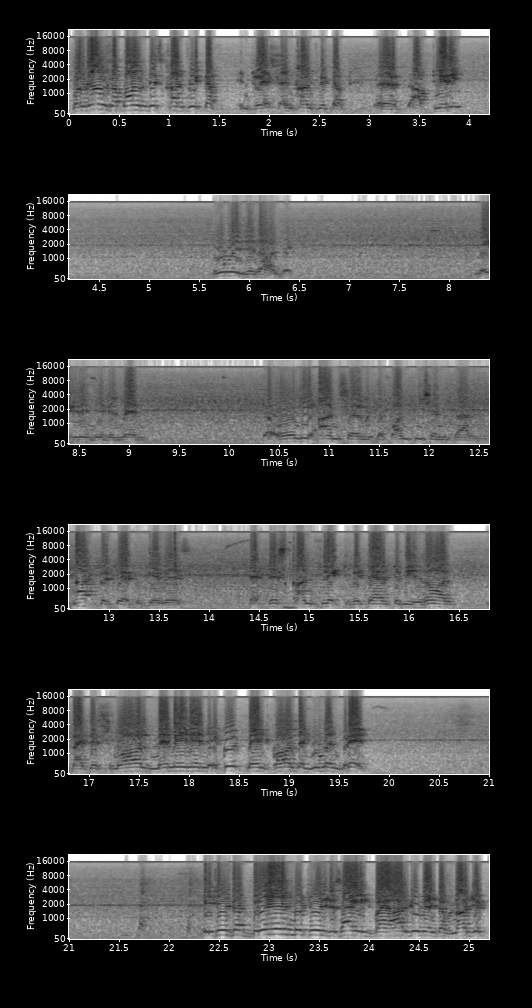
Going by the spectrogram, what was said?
pronounce upon this conflict of interest and conflict of, uh, of theory. Who will resolve it? Ladies and gentlemen, the only answer which the politicians are not prepared to give is that this conflict will have to be resolved by this small mammalian equipment called the human brain. It is the brain which will decide by argument of logic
